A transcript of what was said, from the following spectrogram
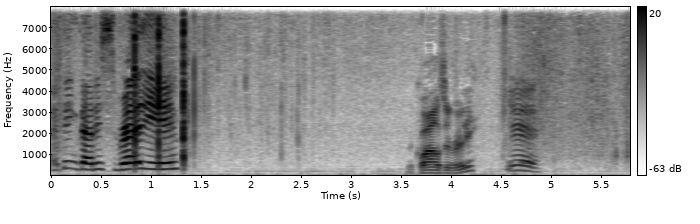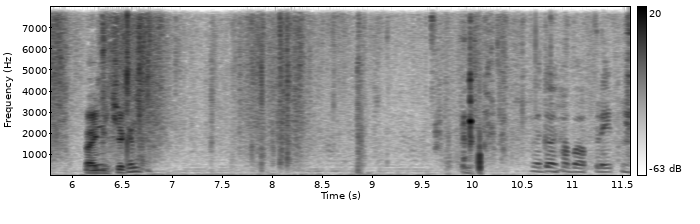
I think that is ready. The quails are ready. Yeah. Baby mm. chicken. We don't have a plate now.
